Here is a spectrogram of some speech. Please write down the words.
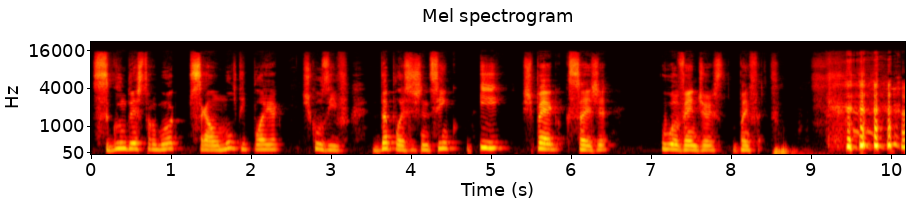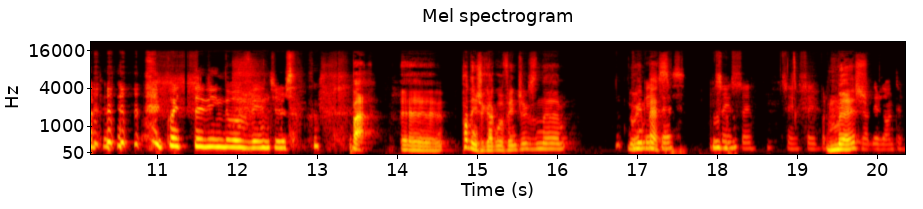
Segundo este rumor, será um multiplayer exclusivo da PlayStation 5 e espero que seja o Avengers bem feito. Coitadinho do Avengers. Pá, eh, podem jogar o Avengers na, No Game Pass, Pass. Sim, Uhum. sim, sim, Mas- Já desde ontem.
